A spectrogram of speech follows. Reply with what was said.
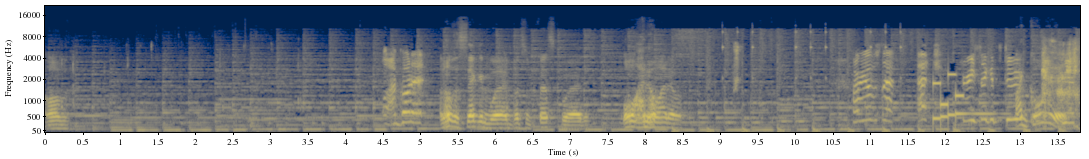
Um, Oh, I got it. I know the second word. What's the first word? Oh, I know, I know. Hurry up, that. that three seconds, dude. I got it.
